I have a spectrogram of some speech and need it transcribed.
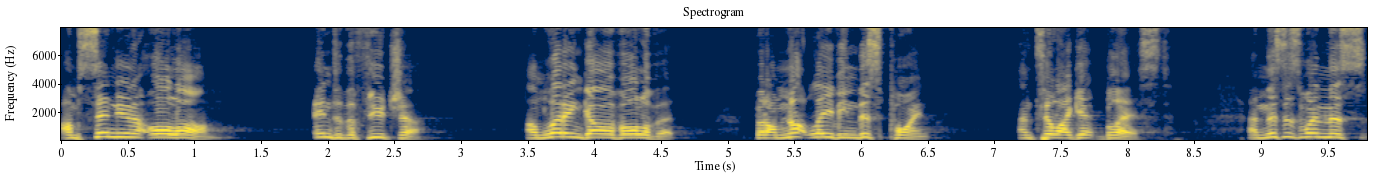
I'm sending it all on into the future. I'm letting go of all of it, but I'm not leaving this point until I get blessed. And this is when this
